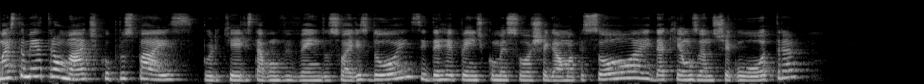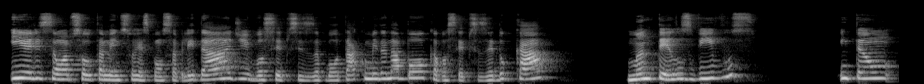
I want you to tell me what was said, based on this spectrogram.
mas também é traumático para os pais, porque eles estavam vivendo só eles dois e de repente começou a chegar uma pessoa e daqui a uns anos chegou outra. E eles são absolutamente sua responsabilidade, você precisa botar comida na boca, você precisa educar, mantê-los vivos. Então,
